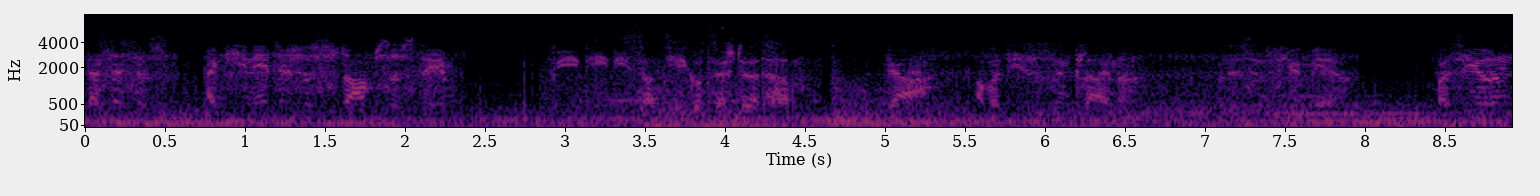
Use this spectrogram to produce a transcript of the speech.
das ist es. Ein kinetisches Stabsystem. Wie die, die San Diego zerstört haben. Ja, aber diese sind kleiner. Und es sind viel mehr. Basierend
